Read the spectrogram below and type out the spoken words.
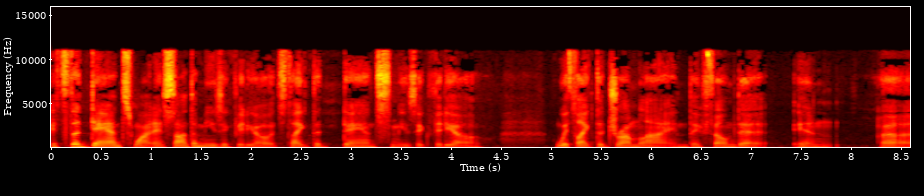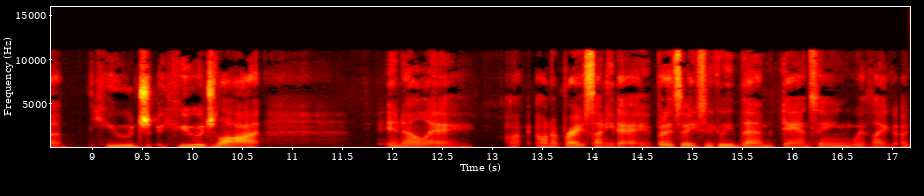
It's the dance one. It's not the music video. It's like the dance music video with like the drum line. They filmed it in a huge, huge lot in LA on a bright sunny day. But it's basically them dancing with like a,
